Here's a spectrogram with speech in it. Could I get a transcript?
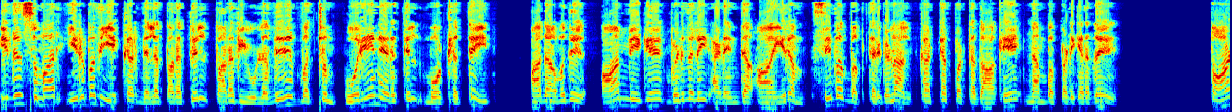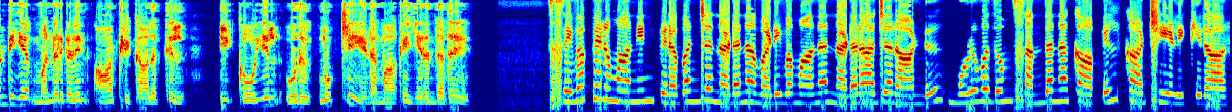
இது சுமார் இருபது ஏக்கர் நிலப்பரப்பில் பரவியுள்ளது மற்றும் ஒரே நேரத்தில் மோட்சத்தை அதாவது ஆன்மீக விடுதலை அடைந்த ஆயிரம் சிவ பக்தர்களால் கட்டப்பட்டதாக நம்பப்படுகிறது. பாண்டிய மன்னர்களின் ஆட்சி காலத்தில் இக்கோயில் ஒரு முக்கிய இடமாக இருந்தது. சிவபெருமானின் பிரபஞ்ச நடன வடிவமான நடராஜர் ஆண்டு முழுவதும் சந்தன காப்பில் காட்சியளிக்கிறார்.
